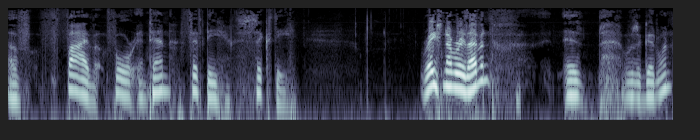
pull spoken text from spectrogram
of 5, 4, and 10, 50, 60. Race number 11 it was a good one.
